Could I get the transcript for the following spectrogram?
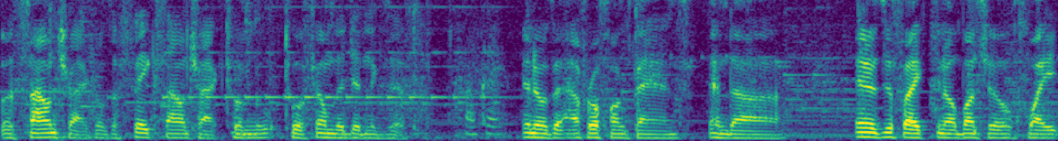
a soundtrack. It was a fake soundtrack to a, to a film that didn't exist. okay. And it was an Afro funk band. And, uh, and it was just like, you know, a bunch of white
